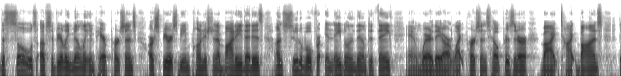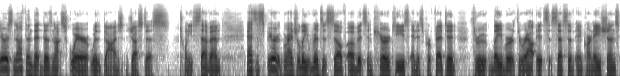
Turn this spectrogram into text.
the souls of severely mentally impaired persons are spirits being punished in a body that is unsuitable for enabling them to think, and where they are like persons held prisoner by tight bonds, there is nothing that does not square with God's justice. 27. As the spirit gradually rids itself of its impurities and is perfected through labor throughout its successive incarnations,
